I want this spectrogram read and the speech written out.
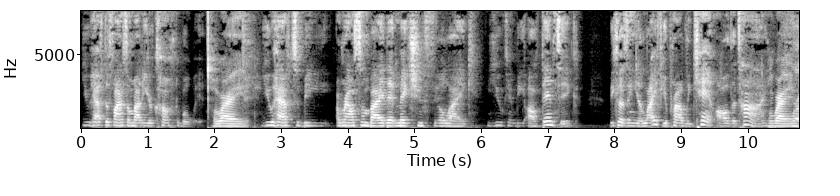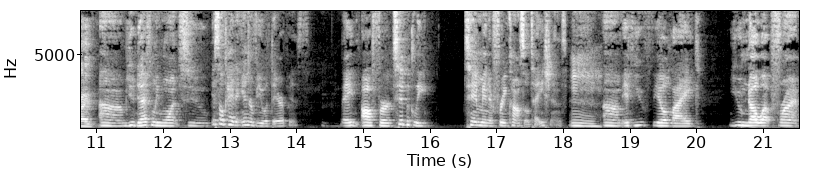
You have to find somebody you're comfortable with. Right. You have to be around somebody that makes you feel like you can be authentic, because in your life you probably can't all the time Right. Right. um, you definitely want to. It's okay to interview a therapist. They offer typically ten minute free consultations. Um, if you feel like you know up front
